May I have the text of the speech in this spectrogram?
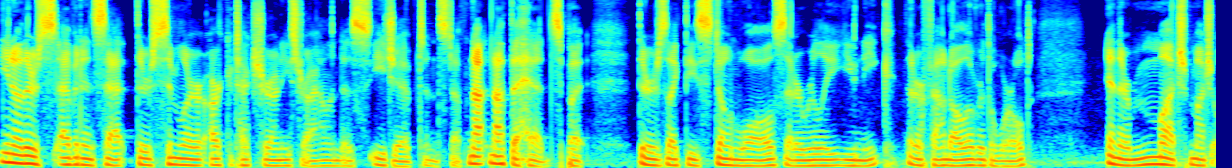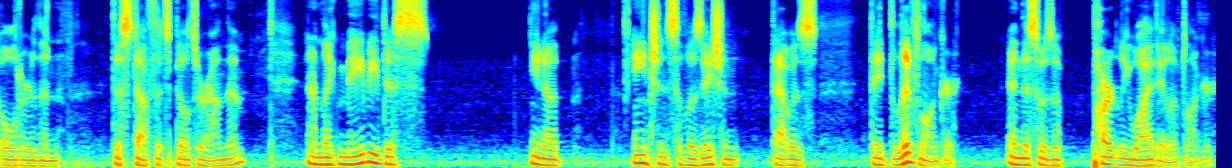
you know there's evidence that there's similar architecture on Easter Island as Egypt and stuff. Not not the heads, but there's like these stone walls that are really unique that are found all over the world, and they're much much older than the stuff that's built around them. And I'm like, maybe this, you know, ancient civilization that was they lived longer, and this was a partly why they lived longer.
